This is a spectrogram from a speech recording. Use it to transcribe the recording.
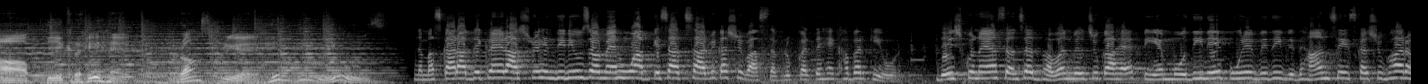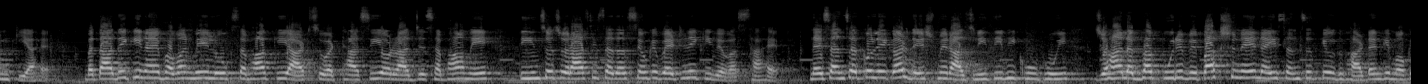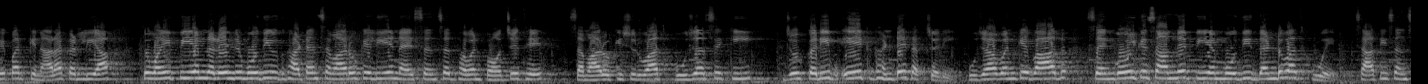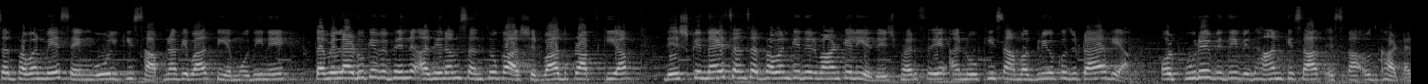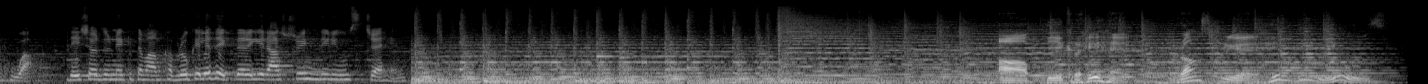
आप देख रहे हैं राष्ट्रीय हिंदी न्यूज़। नमस्कार, आप देख रहे हैं राष्ट्रीय हिंदी न्यूज़ और मैं हूँ आपके साथ सार्विका श्रीवास्तव। रुक करते हैं खबर की ओर। देश को नया संसद भवन मिल चुका है। पीएम मोदी ने पूरे विधि विधान से इसका शुभारंभ किया है। बता दें कि नए भवन में लोकसभा की आठ सौ अट्ठासी और राज्यसभा में तीन सौ चौरासी सदस्यों के बैठने की व्यवस्था है। नए संसद को लेकर देश में राजनीति भी खूब हुई, जहाँ लगभग पूरे विपक्ष ने नई संसद के उद्घाटन के मौके पर किनारा कर लिया। तो वहीं पीएम नरेंद्र मोदी उद्घाटन समारोह के लिए नए संसद भवन पहुँचे थे। समारोह की शुरुआत पूजा से की, जो करीब एक घंटे तक चली। पूजा वन के बाद सेंगोल के सामने पीएम मोदी दंडवत हुए। साथ ही संसद भवन में सेंगोल की स्थापना के बाद पीएम मोदी ने तमिलनाडु के विभिन्न अधिनम संतों का आशीर्वाद प्राप्त किया। देश के नए संसद भवन के निर्माण के लिए देश भर से अनोखी सामग्रियों को जुटाया गया और पूरे विधि विधान के साथ इसका उद्घाटन हुआ। देश और दुनिया की तमाम खबरों के लिए देखते रहिए राष्ट्रीय हिंदी न्यूज़। जय हिंद। आप देख रहे हैं राष्ट्रीय हिंदी न्यूज़।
